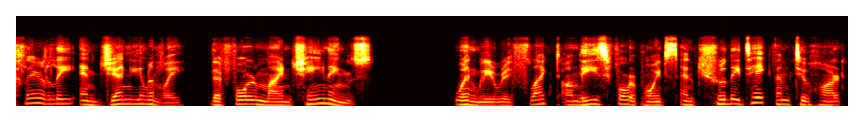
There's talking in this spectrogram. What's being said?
clearly and genuinely, the four mind changings. When we reflect on these four points and truly take them to heart,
